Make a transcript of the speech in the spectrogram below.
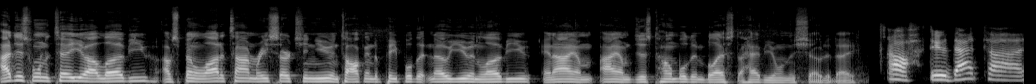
I just want to tell you I love you. I've spent a lot of time researching you and talking to people that know you and love you. And I am I am just humbled and blessed to have you on this show today. Oh, dude, that uh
